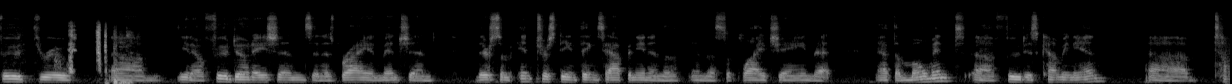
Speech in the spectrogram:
food through um, you know food donations and as brian mentioned there's some interesting things happening in the in the supply chain that at the moment uh, food is coming in uh, time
